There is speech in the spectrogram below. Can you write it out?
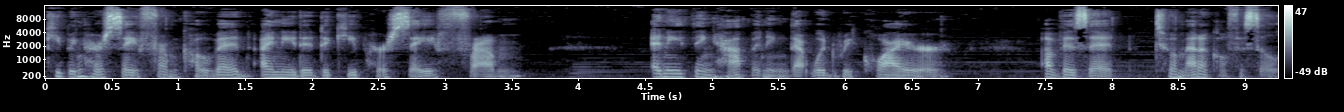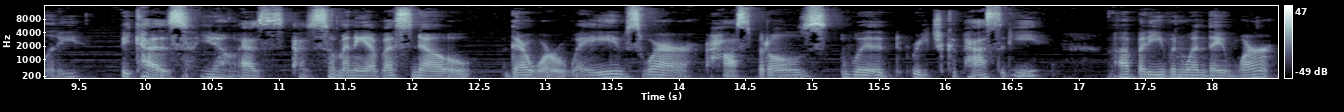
keeping her safe from COVID. I needed to keep her safe from anything happening that would require a visit to a medical facility because you know as as so many of us know there were waves where hospitals would reach capacity uh, but even when they weren't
